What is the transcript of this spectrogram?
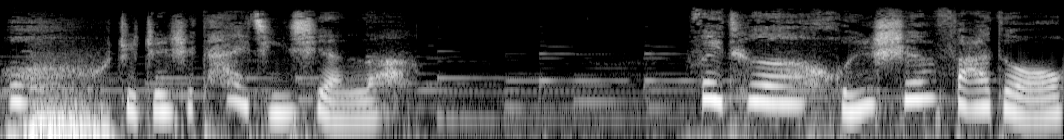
哦，这真是太惊险了。费特浑身发抖。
